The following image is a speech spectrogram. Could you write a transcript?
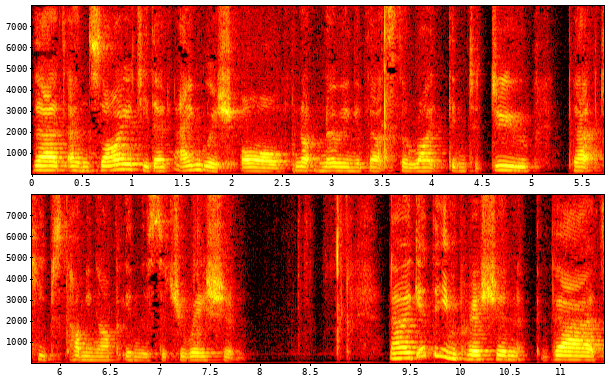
that anxiety, that anguish of not knowing if that's the right thing to do, that keeps coming up in the situation. Now, I get the impression that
